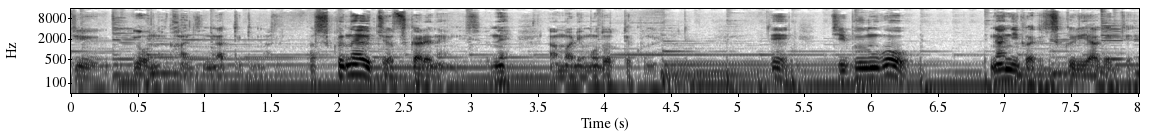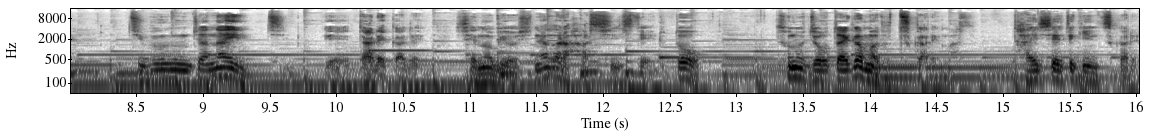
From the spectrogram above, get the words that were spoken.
ていうような感じになってきます。ま、少ないうちは疲れないんですよねあまり戻ってこないので。で自分を何かで作り上げて自分じゃない誰かで背伸びをしながら発信しているとその状態がまず疲れます体制的に疲れる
